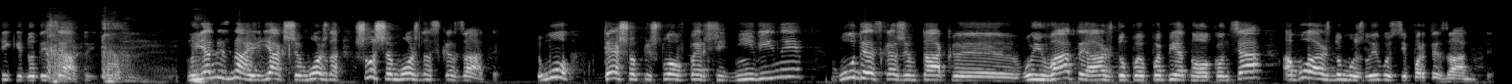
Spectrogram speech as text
тільки до 10-ї. Ну я не знаю, як ще можна, що ще можна сказати. Тому те, що пішло в перші дні війни, буде, скажімо так, е, воювати аж до по- побєдного кінця або аж до можливості партизанити.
